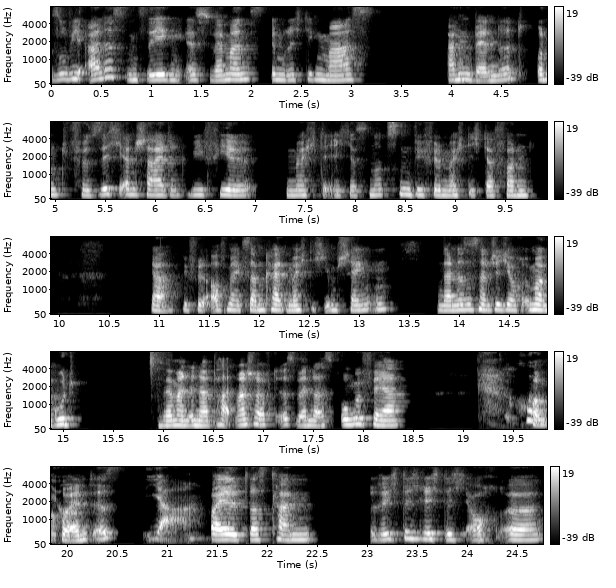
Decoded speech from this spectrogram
so wie alles ein Segen ist, wenn man es im richtigen Maß anwendet und für sich entscheidet, wie viel möchte ich es nutzen, wie viel möchte ich davon, ja, wie viel Aufmerksamkeit möchte ich ihm schenken. Und dann ist es natürlich auch immer gut, wenn man in einer Partnerschaft ist, wenn das ungefähr oh, konkurrent ja. ist. Ja. Weil das kann richtig, richtig auch äh,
